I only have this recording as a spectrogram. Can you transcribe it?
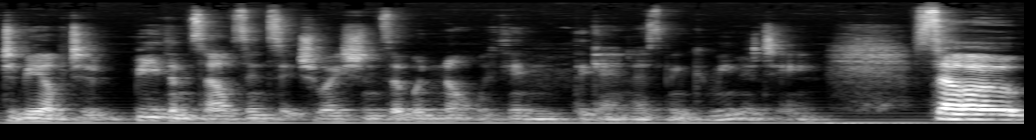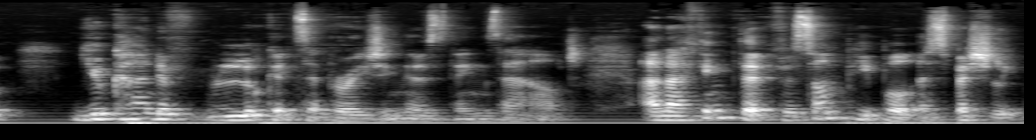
to be able to be themselves in situations that were not within the gay and lesbian community. So you kind of look at separating those things out. And I think that for some people, especially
